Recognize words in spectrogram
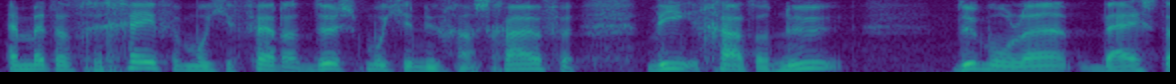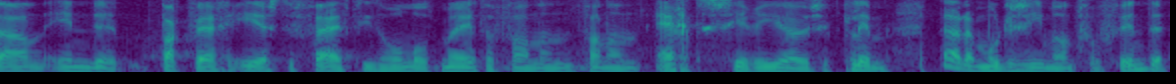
En met dat gegeven moet je verder. Dus moet je nu gaan schuiven. Wie gaat er nu Dumoulin bijstaan in de pakweg eerste 1500 meter van een, van een echt serieuze klim. Nou, daar moeten ze iemand voor vinden.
